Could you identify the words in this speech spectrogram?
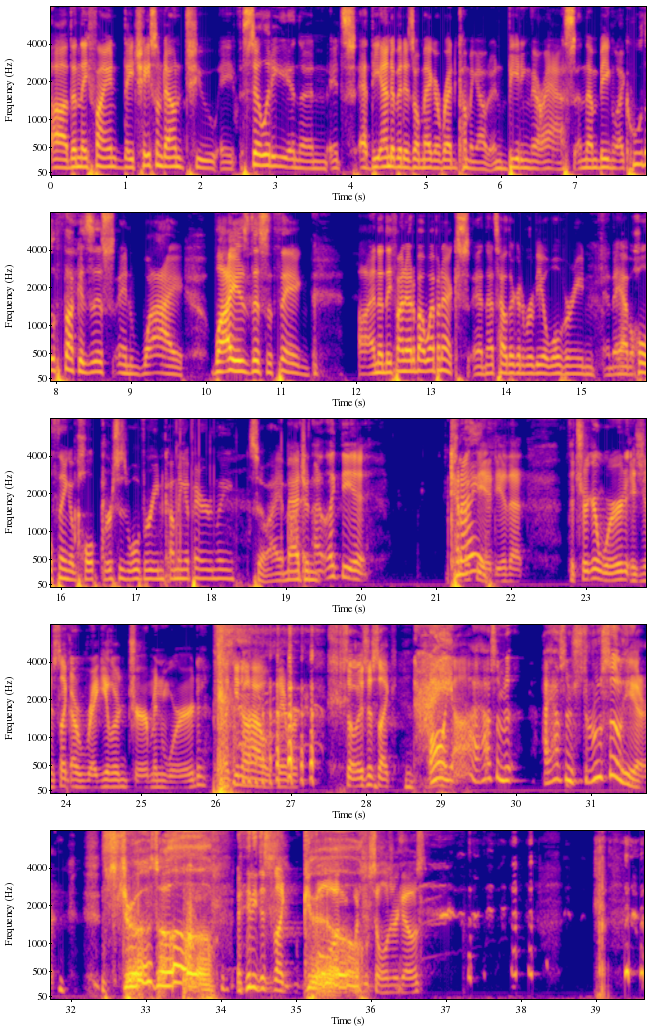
Uh, then they find they chase him down to a facility, and then it's at the end of it is Omega Red coming out and beating their ass, and them being like, "Who the fuck is this, and why? Why is this a thing?" Uh, and then they find out about Weapon X, and that's how they're going to reveal Wolverine. And they have a whole thing of Hulk versus Wolverine coming, apparently. So I imagine. I like the can I I? the idea that the trigger word is just like a regular German word. Like you know how they were. So it's just like, oh yeah, I have some. I have some streusel here, Struzzel! and he just like on Winter Soldier goes.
